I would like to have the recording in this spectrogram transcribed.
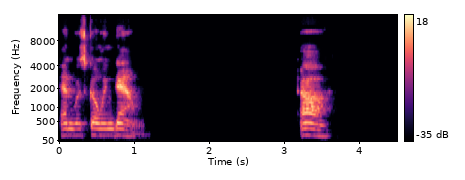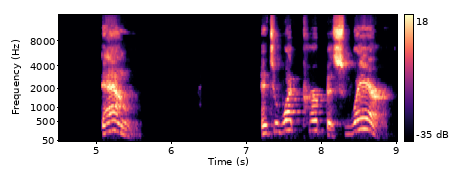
and was going down. Ah, uh, down. And to what purpose? Where?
